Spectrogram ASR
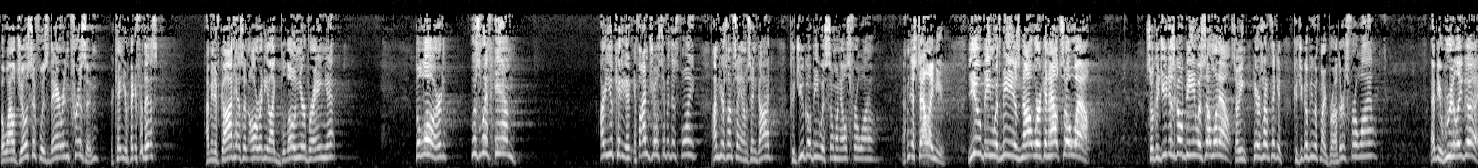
But while Joseph was there in prison, okay, you ready for this? I mean, if God hasn't already like blown your brain yet, the Lord was with him. Are you kidding? If I'm Joseph at this point, I'm here's what I'm saying. I'm saying, God, could you go be with someone else for a while? I'm just telling you. You being with me is not working out so well. So could you just go be with someone else? I mean, here's what I'm thinking. Could you go be with my brothers for a while? That'd be really good.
